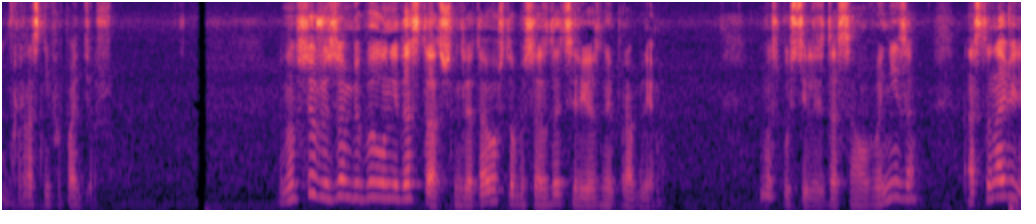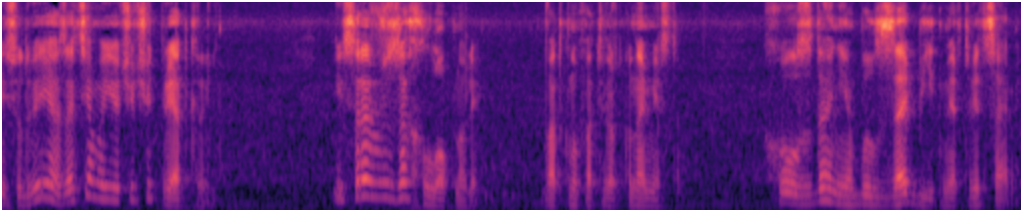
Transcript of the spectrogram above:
В раз не попадешь. Но все же зомби было недостаточно для того, чтобы создать серьезные проблемы. Мы спустились до самого низа, остановились у двери, а затем ее чуть-чуть приоткрыли. И сразу же захлопнули, воткнув отвертку на место. Холл здания был забит мертвецами.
